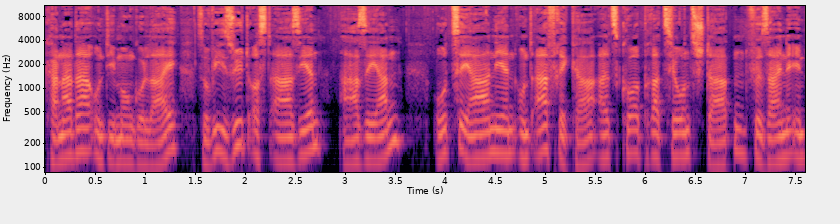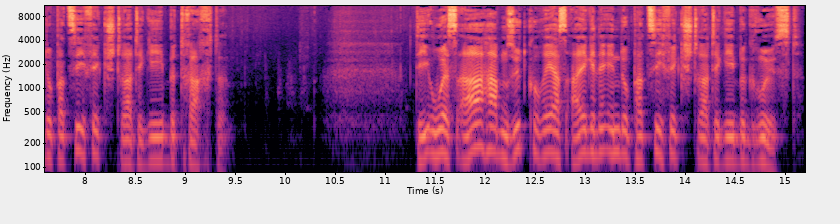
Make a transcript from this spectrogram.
Kanada und die Mongolei sowie Südostasien, ASEAN, Ozeanien und Afrika als Kooperationsstaaten für seine Indopazifik-Strategie betrachte die USA haben Südkoreas eigene Indo-Pazifik-Strategie begrüßt.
